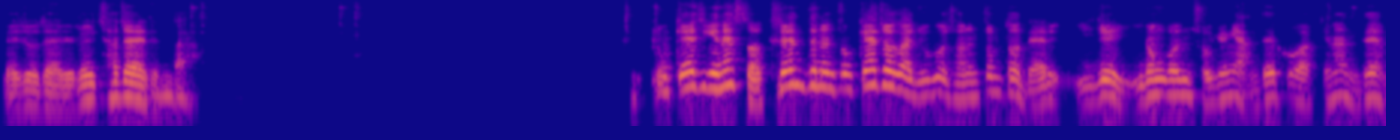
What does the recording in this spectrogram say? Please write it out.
매도 자리를 찾아야 된다. 좀 깨지긴 했어. 트렌드는 좀 깨져가지고 저는 좀 더 내리 이게 이런 건 적용이 안 될 것 같긴 한데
